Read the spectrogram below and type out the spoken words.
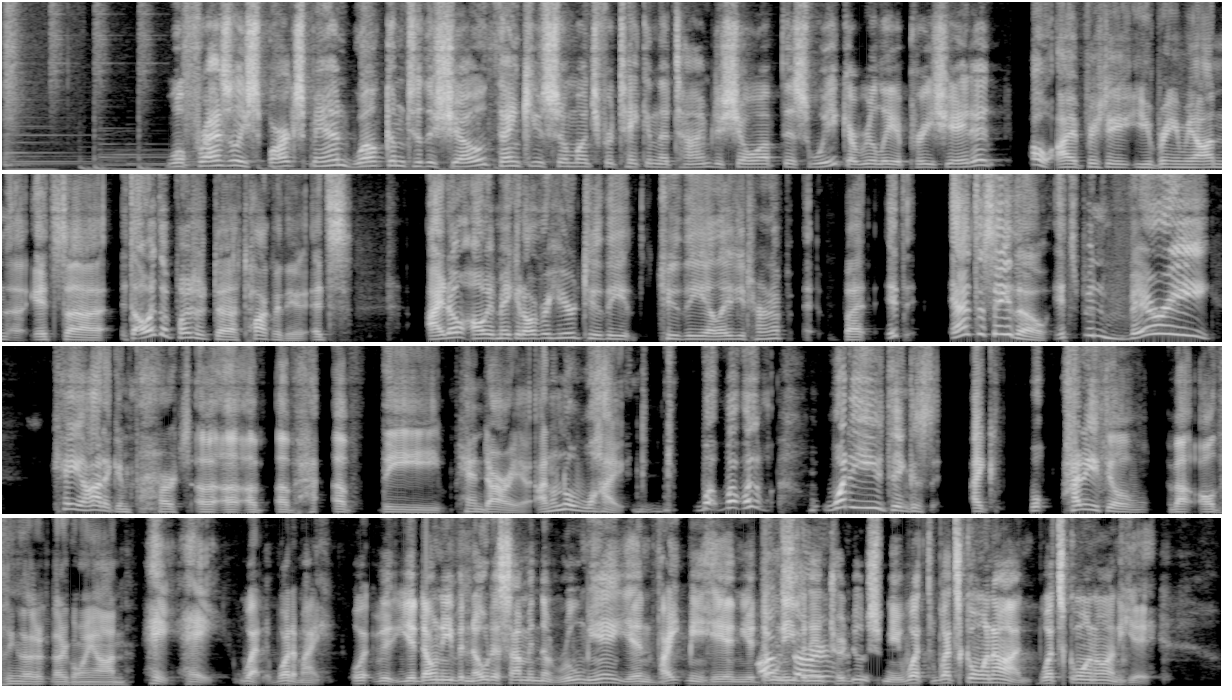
Well, Frazley Sparkspan, welcome to the show. Thank you so much for taking the time to show up this week. I really appreciate it. Oh, I appreciate you bringing me on. It's uh, it's always a pleasure to talk with you. It's I don't always make it over here to the to the uh, Lazy Turnip, but it I have to say though, it's been very chaotic in parts of of of, of the Pandaria. I don't know why. What what what what do you think is like well, how do you feel about all the things that are, that are going on? Hey, hey, what, what am I? What, you don't even notice I'm in the room here. You invite me here, and you don't even introduce me. What, what's going on? What's going on here?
